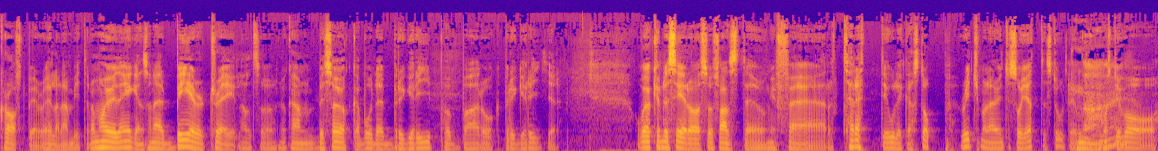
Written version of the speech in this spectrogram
craft beer och hela den biten. De har ju en egen sån här beer trail. Alltså du kan besöka både bryggeripubbar och bryggerier. Och vad jag kunde se då så fanns det ungefär 30 olika stopp. Richmond är ju inte så jättestort. Det Nej. måste ju vara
